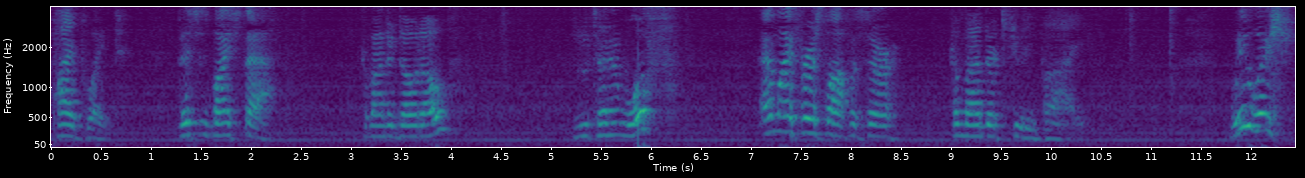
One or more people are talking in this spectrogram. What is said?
Pi-Plate. This is my staff. Commander Dodo, Lieutenant Wolf, and my first officer, Commander Cutie Pie. We wish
